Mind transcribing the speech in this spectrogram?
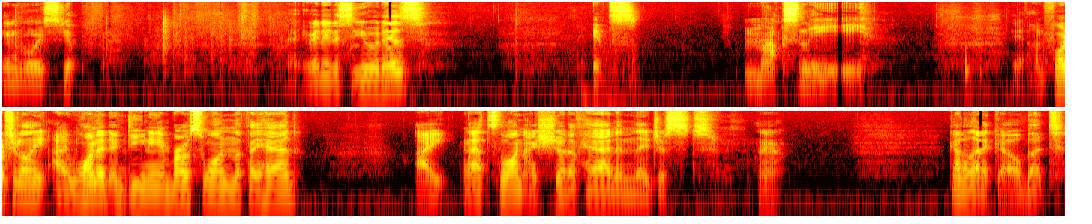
invoice. Yep. Right, ready to see who it is? It's Moxley. Yeah, unfortunately, I wanted a Dean Ambrose one that they had. I that's the one I should have had, and they just yeah. Gotta let it go, but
